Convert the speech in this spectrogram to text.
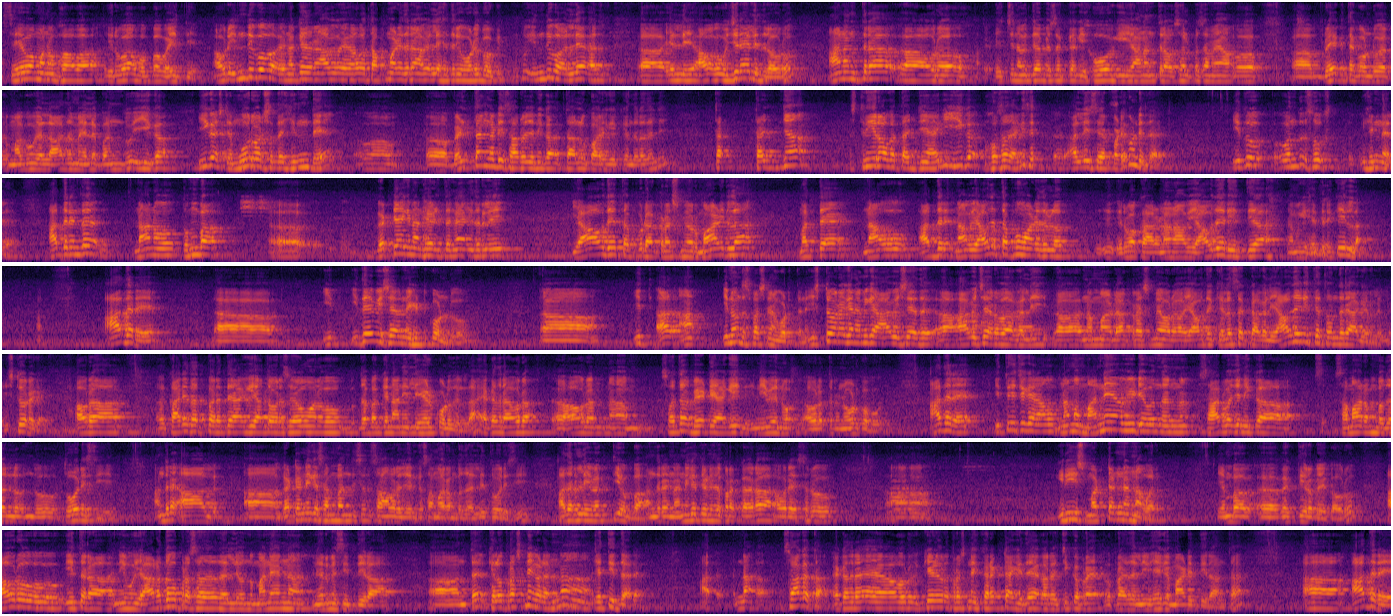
ಸೇವಾ ಮನೋಭಾವ ಇರುವ ಒಬ್ಬ ವೈದ್ಯ. ಅವರು ಇಂದಿಗೂ ನಕ್ಕೆ ನಾವು ಯಾವ ತಪ್ಪು ಮಾಡಿದರೆ ನಾವೆಲ್ಲ ಹೆದರಿ ಓಡಿಬೋಗಿತ್ತು. ಇಂದಿಗೂ ಅಲ್ಲೇ ಎಲ್ಲಿ ಆವಾಗ ಉಜಿರೆಯಲ್ಲಿದ್ದರು ಅವರು. ಆನಂತರ ಅವರು ಹೆಚ್ಚಿನ ವಿದ್ಯಾಭ್ಯಾಸಕ್ಕಾಗಿ ಹೋಗಿ ಆನಂತರ ಸ್ವಲ್ಪ ಸಮಯ ಬ್ರೇಕ್ ತಗೊಂಡು, ಮಗು ಎಲ್ಲ ಆದ ಮೇಲೆ ಬಂದು ಈಗ, ಈಗಷ್ಟೇ ಮೂರು ವರ್ಷದ ಹಿಂದೆ ಬೆಳ್ತಂಗಡಿ ಸಾರ್ವಜನಿಕ ತಾಲೂಕು ಆರೋಗ್ಯ ಕೇಂದ್ರದಲ್ಲಿ ತ, ತಜ್ಞ, ಸ್ತ್ರೀರೋಗ ತಜ್ಞೆಯಾಗಿ ಈಗ ಹೊಸದಾಗಿ ಅಲ್ಲಿ ಸೇರ್ಪಡೆಗೊಂಡಿದ್ದಾರೆ. ಇದು ಒಂದು ಸೂಕ್ಷ್ಮ ಹಿನ್ನೆಲೆ. ಆದ್ದರಿಂದ ನಾನು ತುಂಬ ಗಟ್ಟಿಯಾಗಿ ನಾನು ಹೇಳ್ತೇನೆ, ಇದರಲ್ಲಿ ಯಾವುದೇ ತಪ್ಪು ಡಾಕ್ಟರ್ ರಶ್ಮಿ ಅವರು ಮಾಡಿಲ್ಲ, ಮತ್ತು ನಾವು ಆದರೆ, ನಾವು ಯಾವುದೇ ತಪ್ಪು ಮಾಡಿದಿಲ್ಲ ಇರುವ ಕಾರಣ ನಾವು ಯಾವುದೇ ರೀತಿಯ ನಮಗೆ ಹೆದರಿಕೆ ಇಲ್ಲ. ಆದರೆ ಇದೇ ವಿಷಯವನ್ನು ಇಟ್ಕೊಂಡು ಇನ್ನೊಂದು ಸ್ಪಷ್ಟನೆ ಕೊಡ್ತೇನೆ. ಇಷ್ಟವರೆಗೆ ನಮಗೆ ಆ ವಿಷಯದ, ಆ- ವಿಚಾರವಾಗಲಿ ನಮ್ಮ ಡಾಕ್ಟರ್ ರಶ್ಮಿ ಅವರ ಯಾವುದೇ ಕೆಲಸಕ್ಕಾಗಲಿ ಯಾವುದೇ ರೀತಿಯ ತೊಂದರೆ ಆಗಿರಲಿಲ್ಲ ಇಷ್ಟವರೆಗೆ ಅವರ ಕಾರ್ಯತತ್ಪರತೆ ಆಗಿ ಅಥವಾ ಅವರ ಸೇವಾಮಾನದ ಬಗ್ಗೆ ನಾನು ಇಲ್ಲಿ ಹೇಳ್ಕೊಳ್ಳೋದಿಲ್ಲ. ಯಾಕಂದರೆ ಅವರ, ಅವರನ್ನು ಸ್ವತಃ ಭೇಟಿಯಾಗಿ ನೀವೇ ನೋ, ಅವ್ರ ಹತ್ರ ನೋಡ್ಕೋಬೋದು ಆದರೆ ಇತ್ತೀಚೆಗೆ ನಾವು ನಮ್ಮ ಮನೆಯ ವಿಡಿಯೋವೊಂದನ್ನು ಸಾರ್ವಜನಿಕ ಸಮಾರಂಭದಲ್ಲಿ ಒಂದು ತೋರಿಸಿ, ಅಂದರೆ ಆ ಘಟನೆಗೆ ಸಂಬಂಧಿಸಿದ ಸಾರ್ವಜನಿಕ ಸಮಾರಂಭದಲ್ಲಿ ತೋರಿಸಿ, ಅದರಲ್ಲಿ ವ್ಯಕ್ತಿಯೊಬ್ಬ, ಅಂದರೆ ನನಗೆ ತಿಳಿದ ಪ್ರಕಾರ ಅವರ ಹೆಸರು ಗಿರೀಶ್ ಮಟ್ಟಣ್ಣನವರ್ ಎಂಬ ಆ, ವ್ಯಕ್ತಿ ಇರಬೇಕು ಅವರು ಅವರು ಈ ಥರ ನೀವು ಯಾರದೋ ಪ್ರಸಾದದಲ್ಲಿ ಒಂದು ಮನೆಯನ್ನು ನಿರ್ಮಿಸಿದ್ದೀರಾ ಅಂತ ಕೆಲವು ಪ್ರಶ್ನೆಗಳನ್ನು ಎತ್ತಿದ್ದಾರೆ. ಸ್ವಾಗತ. ಯಾಕಂದರೆ ಅವರು ಕೇಳಿರೋ ಪ್ರಶ್ನೆ ಕರೆಕ್ಟಾಗಿದೆ ಅವರ ಚಿಕ್ಕ ಪ್ರಾಯ ಪ್ರಾಯದಲ್ಲಿ ನೀವು ಹೇಗೆ ಮಾಡಿದ್ದೀರಾ ಅಂತ. ಆದರೆ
